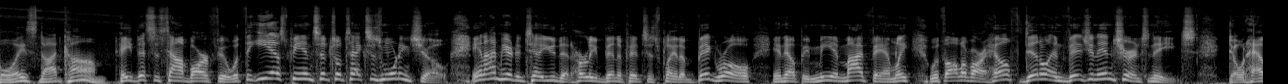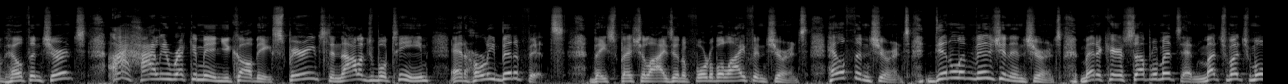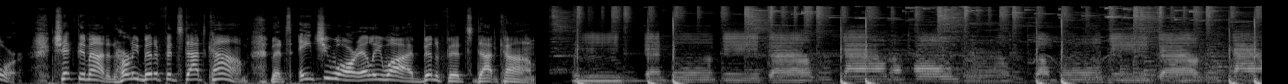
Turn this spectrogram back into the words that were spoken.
pioneerboys.com. Hey, this is Tom Barfield with the ESPN Central Texas Morning Show, and I'm here to tell you that Hurley Benefits has played a big role in helping me and my family with all of our health, dental, and vision insurance needs. Don't have health insurance? I highly recommend you call the experienced and knowledgeable team at Hurley Benefits. They specialize in affordable life insurance, health insurance, dental and vision insurance, Medicare supplements, and much, much more. Check them out at hurleybenefits.com. That's H U R L E Y Benefits.com. Down, down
